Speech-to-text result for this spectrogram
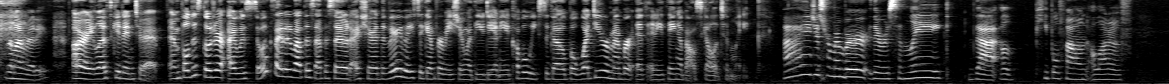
then I'm ready. All right, let's get into it. And full disclosure, I was so excited about this episode. I shared the very basic information with you, Danny, a couple weeks ago. But what do you remember, if anything, about Skeleton Lake? I just remember there was some lake that uh, people found a lot of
